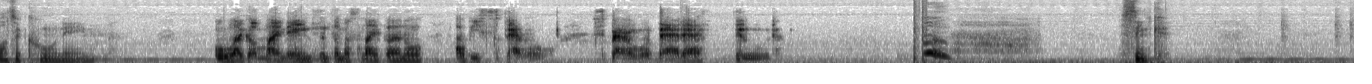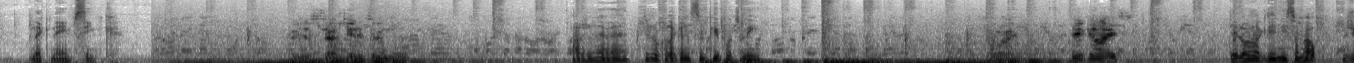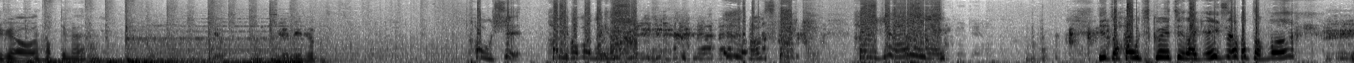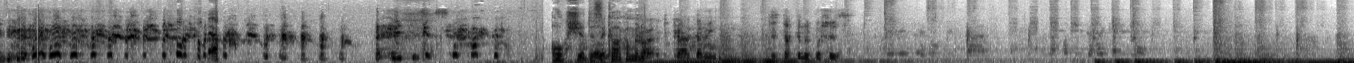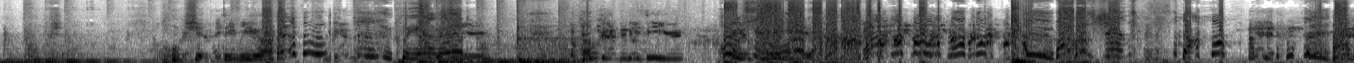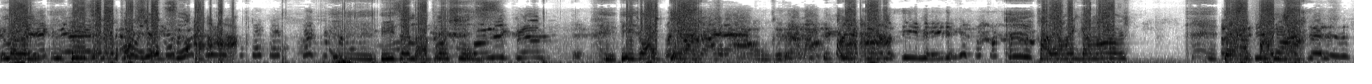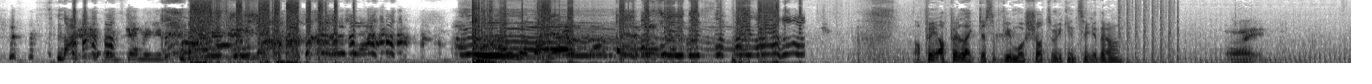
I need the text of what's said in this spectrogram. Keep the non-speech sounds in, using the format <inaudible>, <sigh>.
What's a cool name? Oh, I got my name since I'm a sniper and all. I'll be Sparrow. Sparrow, a badass dude. Sink. Nickname Sink. We just drafted into the moon. I don't know, man. They look like innocent people to me. Alright. Hey guys. They look like they need some help. We should go out and help them, man. You, you need help? Oh shit! How do you hop on the car? <laughs> Ah! <laughs> I'm stuck! How do you get out of here? You have to hold square like exit, what the fuck? <laughs> oh shit, there's a oh, car coming up. Car, car coming. Just duck in the bushes. Oh shit. Oh, oh shit, Did did we see got We got Did man! They see you? Oh, huh? Did they see you? Oh shit! oh shit! Me! He's in the bushes! <laughs> He's in the bushes! Holy crap! He's right there! at now! Gonna see me! Hurry up come on! They're a bastard! No! I'm coming in. Oh, he's shot! I think I feel like just a few more shots and we can take it down. Alright.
